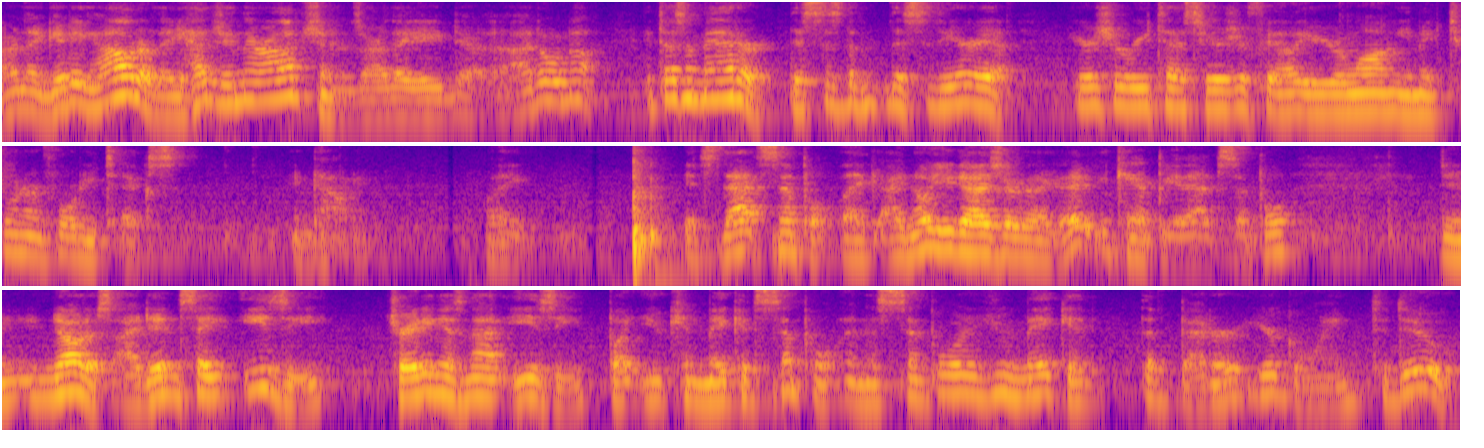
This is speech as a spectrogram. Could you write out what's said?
are they getting out? Are they hedging their options? Are they? Uh, I don't know. It doesn't matter. This is the this is the area. Here's your retest. Here's your failure. You're long. You make 240 ticks and counting. Like it's that simple. Like I know you guys are like "Eh, it can't be that simple. You notice I didn't say easy. Trading is not easy, but you can make it simple. And the simpler you make it, the better you're going to do.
